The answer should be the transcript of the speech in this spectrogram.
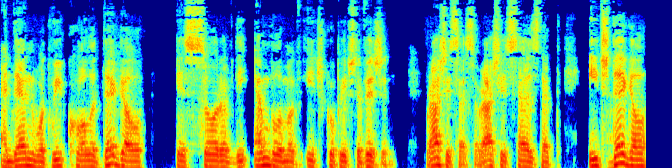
and then what we call a Degel is sort of the emblem of each group, each division. Rashi says so. Rashi says that each degel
